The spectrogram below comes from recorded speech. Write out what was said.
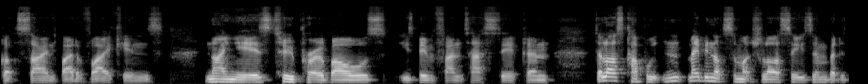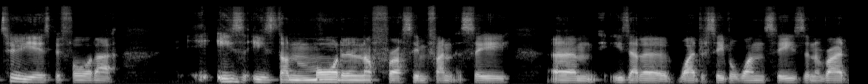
Got signed by the Vikings. Nine years, two Pro Bowls. He's been fantastic. And the last couple, maybe not so much last season, but the two years before that, he's he's done more than enough for us in fantasy. Um, he's had a wide receiver one season, a wide,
